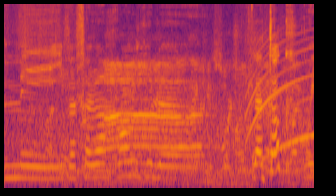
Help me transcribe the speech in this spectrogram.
Mais il va falloir rendre le. La toque? Oui.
